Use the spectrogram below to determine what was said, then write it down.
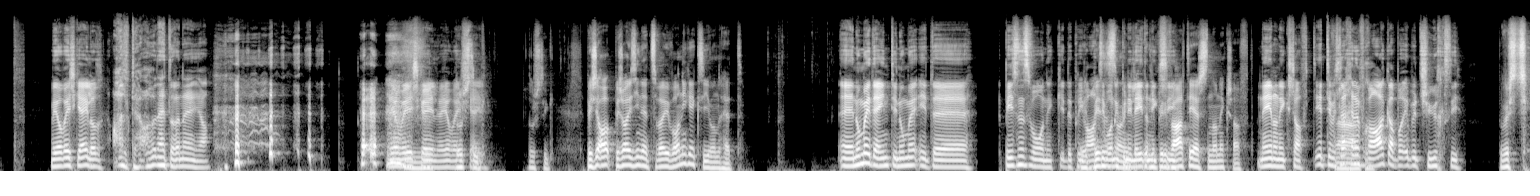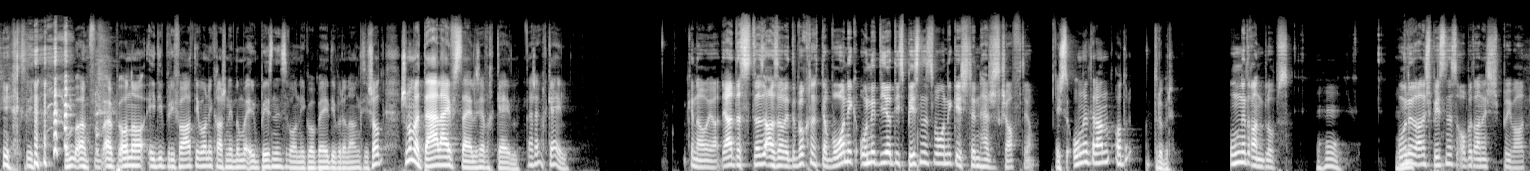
WoW ist geil, oder? Alter, aber nicht, oder? Nein, ja. WoW ist geil, WoW ist Lustig. geil. Lustig. Bist du auch, bist du auch in seinen zwei Wohnungen gewesen, die er hat? Äh, nur in der eine, nur in der Businesswohnung, in der privaten Wohnung bin ich leider in nicht gewesen. private hast du es noch nicht geschafft. Nein, noch nicht geschafft. Ich hätte vielleicht Ah, eine. Frage, aber ich war zu scheu. gewesen. Du warst zu. Und ob, auch noch in die private Wohnung kannst, nicht nur in die Businesswohnung, wo beide übereinander sind. Schon, schon nur der Lifestyle ist einfach geil. Das ist einfach geil. Genau, ja. Ja, das, das, also wenn du wirklich der Wohnung unter dir deine Businesswohnung ist, dann hast du es geschafft, ja. Ist es unten dran oder drüber? Unten dran, glaubst Mhm. du. Unten dran ist Business, oben dran ist privat.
